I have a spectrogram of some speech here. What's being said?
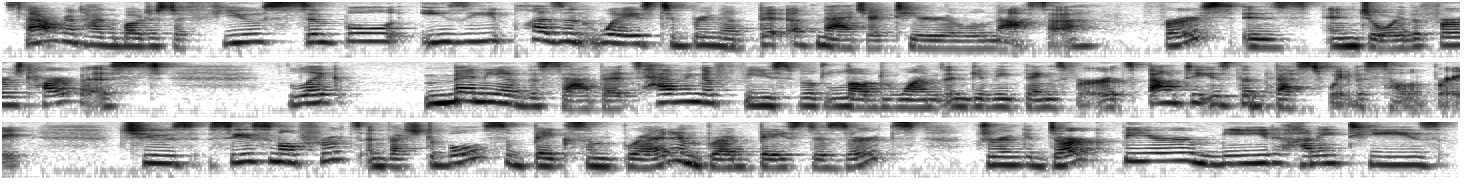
So now we're going to talk about just a few simple, easy, pleasant ways to bring a bit of magic to your Lughnasadh. First is enjoy the first harvest. Like many of the Sabbats, having a feast with loved ones and giving thanks for Earth's bounty is the best way to celebrate. Choose seasonal fruits and vegetables, bake some bread and bread-based desserts, drink dark beer, mead, honey teas,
